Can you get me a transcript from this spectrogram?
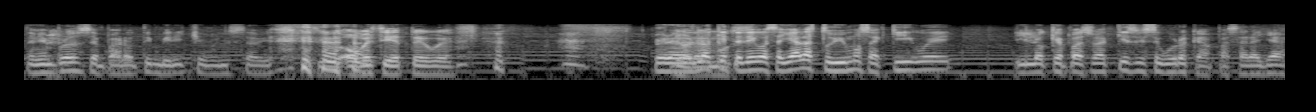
También por eso se separó Timbiriche, güey, no sabía. Sí, OV7, güey. Pero es lo que te digo, o sea, ya las tuvimos aquí, güey. Y lo que pasó aquí estoy seguro que va a pasar allá.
